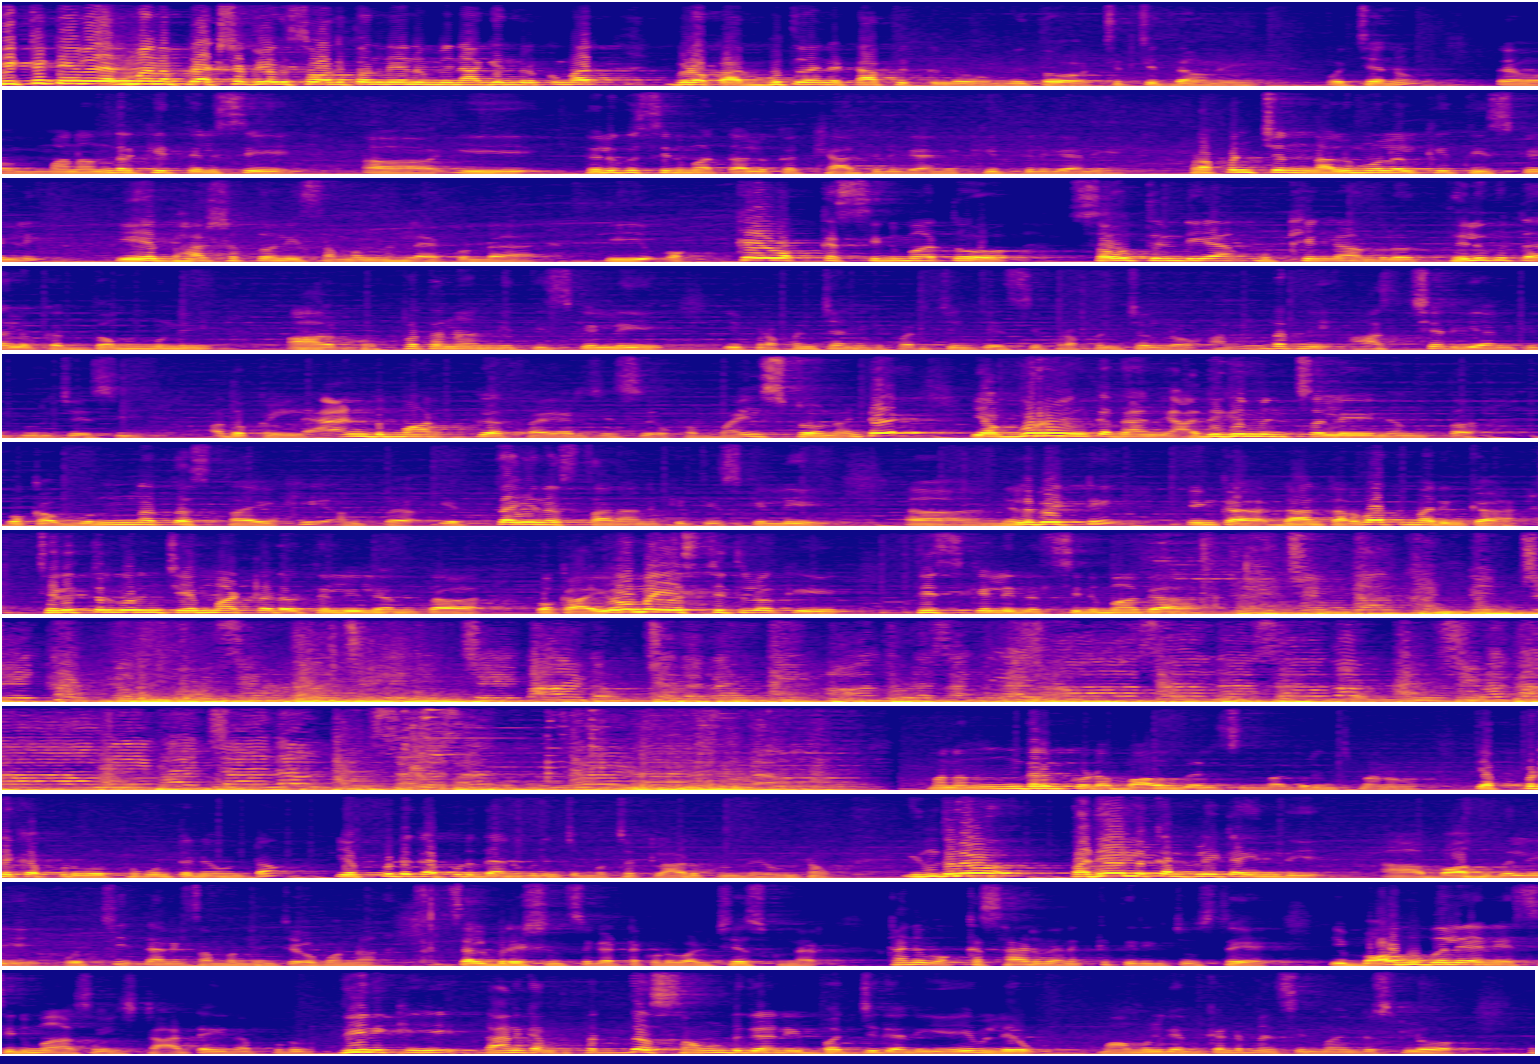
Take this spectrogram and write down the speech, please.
Hit TV అభిమాన ప్రేక్షకులకు స్వాగతం. నేను మీ నాగేంద్ర కుమార్. ఇప్పుడు ఒక అద్భుతమైన టాపిక్ను మీతో చర్చిద్దామని వచ్చాను. మనందరికీ తెలిసి ఈ తెలుగు సినిమా తాలూకా ఖ్యాతిని కానీ కీర్తిని కానీ ప్రపంచం నలుమూలలకి తీసుకెళ్ళి ఏ భాషతోని సంబంధం లేకుండా ఈ ఒకే ఒక్క సినిమాతో సౌత్ ఇండియా ముఖ్యంగా అందులో తెలుగు తాలూకా దమ్ముని ఆ గొప్పతనాన్ని తీసుకెళ్ళి ఈ ప్రపంచానికి పరిచయం చేసి ప్రపంచంలో అందరినీ ఆశ్చర్యానికి గురి చేసి అదొక ల్యాండ్ మార్క్గా తయారు చేసి ఒక మైల్ స్టోన్ అంటే ఎవరు ఇంకా దాన్ని అధిగమించలేనంత ఒక ఉన్నత స్థాయికి అంత ఎత్తైన స్థానానికి తీసుకెళ్ళి నిలబెట్టి ఇంకా దాని తర్వాత మరి ఇంకా చరిత్ర గురించి ఏం మాట్లాడో తెలియనంత ఒక అయోమయ స్థితిలోకి తీసుకెళ్ళిన సినిమాగా సిద్ధ బాణం చదరంగి ఆతుర శివకామి మనందరం కూడా బాహుబలి సినిమా గురించి మనం ఎప్పటికప్పుడు ఒప్పుకుంటూనే ఉంటాం ఎప్పటికప్పుడు దాని గురించి ముచ్చట్లాడుకుంటూనే ఉంటాం. ఇందులో పదేళ్ళు కంప్లీట్ అయింది ఆ బాహుబలి వచ్చి దానికి సంబంధించి మొన్న సెలబ్రేషన్స్ గట్ట కూడా వాళ్ళు చేసుకున్నారు. కానీ ఒక్కసారి వెనక్కి తిరిగి చూస్తే ఈ బాహుబలి అనే సినిమా అసలు స్టార్ట్ అయినప్పుడు దీనికి దానికి అంత పెద్ద సౌండ్ కానీ బజ్జ్ కానీ ఏం లేవు. మామూలుగా ఎందుకంటే మేము సినిమా ఇండస్ట్రీలో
